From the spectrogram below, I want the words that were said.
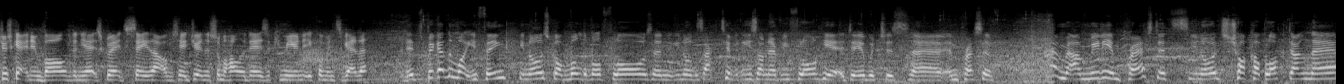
just getting involved and yeah it's great to see that obviously during the summer holidays the community coming together. It's bigger than what you think, you know it's got multiple floors and you know there's activities on every floor here today which is uh, impressive. I'm, I'm, really impressed. It's you know it's chock a block down there.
